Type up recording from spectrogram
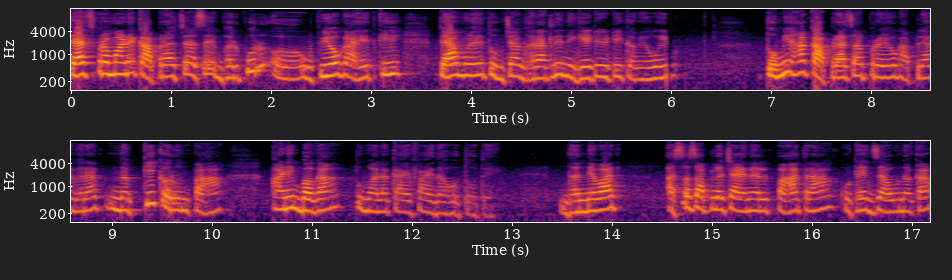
त्याचप्रमाणे कापराचे असे भरपूर उपयोग आहेत की त्यामुळे तुमच्या घरातली निगेटिव्हिटी कमी होईल. तुम्ही हा कापराचा प्रयोग आपल्या घरात नक्की करून पहा आणि बघा तुम्हाला काय फायदा होतो ते धन्यवाद. असंच आपलं चॅनल पाहत राहा. कुठेच जाऊ नका.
